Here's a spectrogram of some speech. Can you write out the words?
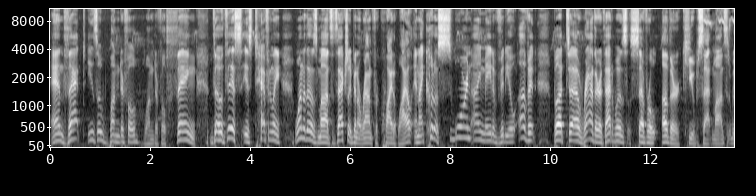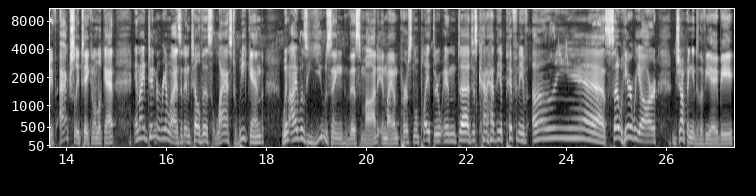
and that is a wonderful, wonderful thing. Though this is definitely one of those mods that's actually been around for quite a while, and I could have sworn I made a video of it, but uh, rather that was several other CubeSat mods that we've actually taken a look at, and I didn't realize it until this last weekend when I was using this mod in my own personal playthrough and uh, just kind of had the epiphany of, oh yeah, so here we are jumping into the VAB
